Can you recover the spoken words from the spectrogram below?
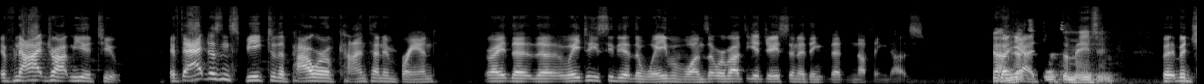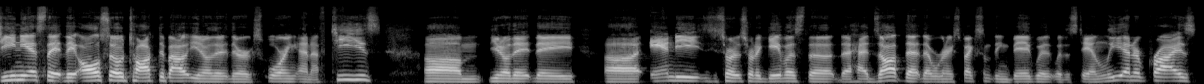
If not, drop me a two. If that doesn't speak to the power of content and brand, right? The the wait till you see the the wave of ones that we're about to get, Jason. I think that nothing does. Yeah, But that's, that's amazing. But but genius, they they also talked about you know they're, they're exploring NFTs. Um, you know they they uh, Andy sort of sort of gave us the the heads up that, that we're going to expect something big with with a Stan Lee enterprise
